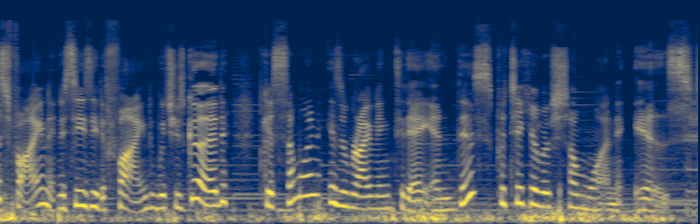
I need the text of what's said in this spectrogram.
It's fine and it's easy to find, which is good because someone is arriving today, and this particular someone is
